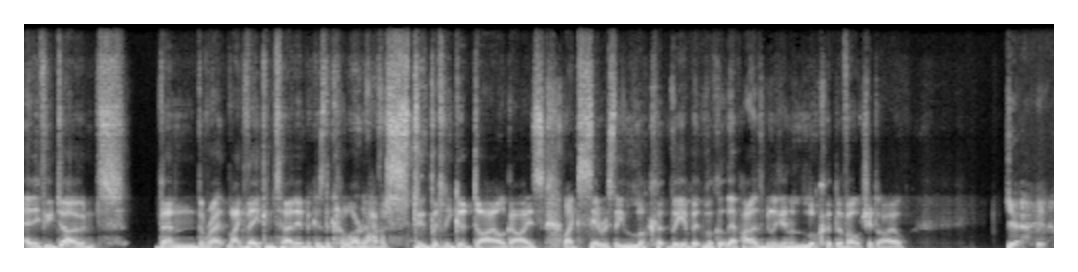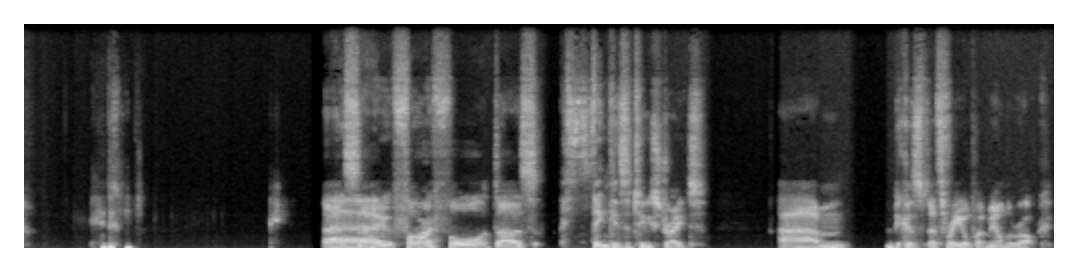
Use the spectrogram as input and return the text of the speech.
And if you don't, then the re- like they can turn in because the Kelrodo have a stupidly good dial, guys. Like seriously, look at the look at their pilot ability and look at the Vulture dial. Yeah, yeah. uh, so 404 does, I think it's a two straight, um, because a three will put me on the rock.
